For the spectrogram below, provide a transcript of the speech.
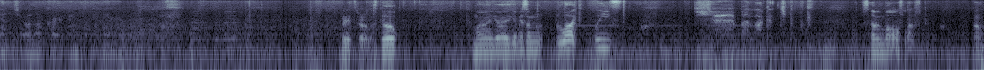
Yeah, that shit was on crapping fucking here. Great throw. Let's go. Come on, guys. Give me some luck, please. Shit, bad luck. Seven balls left. Oh.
